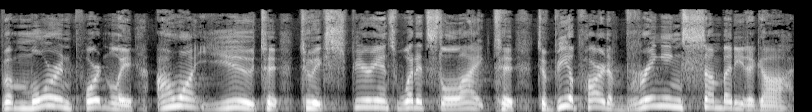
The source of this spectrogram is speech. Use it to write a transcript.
but more importantly, I want you to, to experience what it's like to, to be a part of bringing somebody to God.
